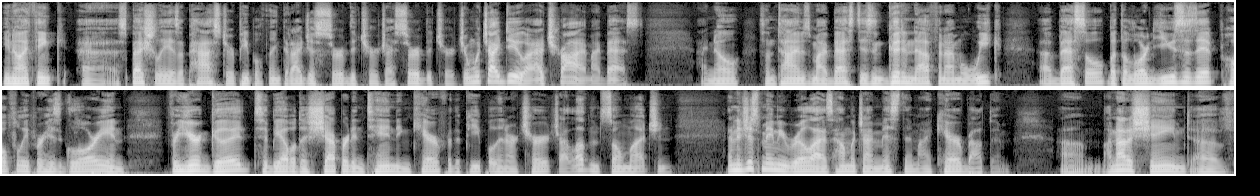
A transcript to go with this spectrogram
You know, I think, uh, especially as a pastor, people think that I just serve the church. I serve the church, and which I do. I try my best. I know sometimes my best isn't good enough, and I'm a weak uh, vessel, but the Lord uses it, hopefully, for His glory and for your good to be able to shepherd and tend and care for the people in our church. I love them so much, and and it just made me realize how much I miss them. I care about them. Um, I'm not ashamed of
